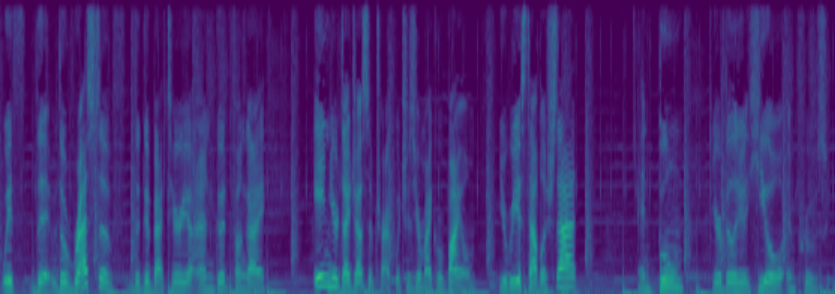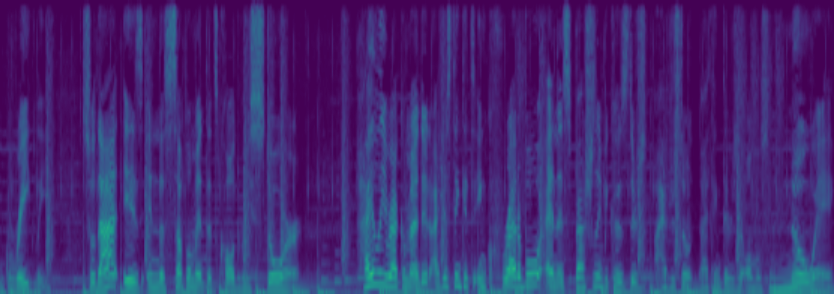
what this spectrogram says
with the, the rest of the good bacteria and good fungi in your digestive tract, which is your microbiome. You reestablish that, and boom, your ability to heal improves greatly. So, that is in the supplement that's called Restore highly recommended. I just think it's incredible, and especially because there's, I just don't, I think there's almost no way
